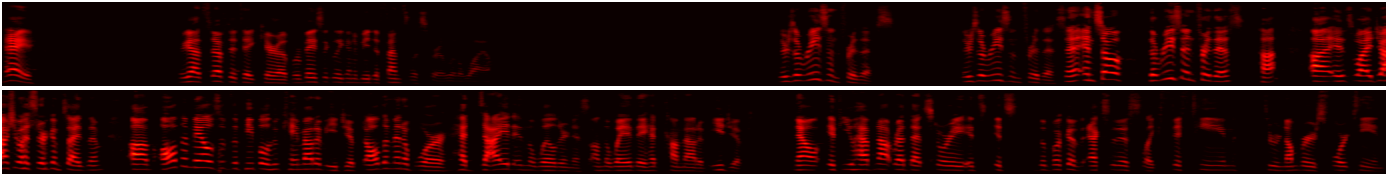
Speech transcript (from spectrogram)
Hey, we got stuff to take care of. We're basically going to be defenseless for a little while. There's a reason for this. There's a reason for this. And, and so the reason for this huh, uh, is why Joshua circumcised them. Um, all the males of the people who came out of Egypt, all the men of war, had died in the wilderness on the way they had come out of Egypt. Now, if you have not read that story, it's, it's the book of Exodus, like 15 through Numbers 14.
